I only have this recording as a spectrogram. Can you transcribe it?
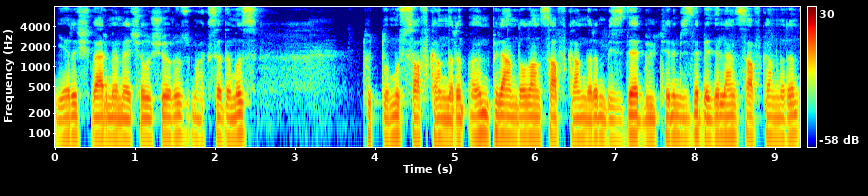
yarış vermemeye çalışıyoruz. Maksadımız tuttuğumuz safkanların, ön planda olan safkanların, bizde bültenimizde belirlen safkanların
